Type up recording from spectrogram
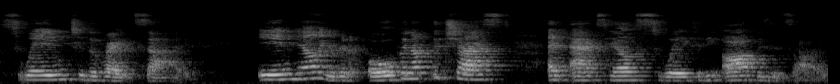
Swaying to the right side. Inhale, you're gonna open up the chest and exhale, sway to the opposite side.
